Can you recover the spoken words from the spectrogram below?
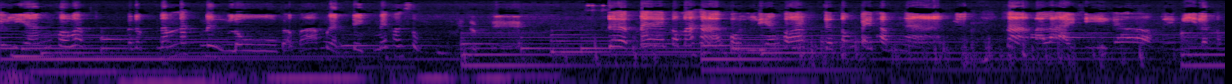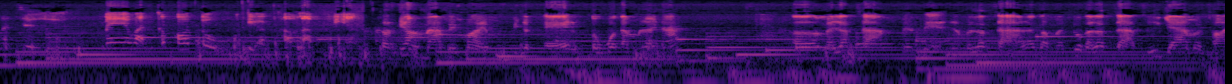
ไม่เลี้ยงเพราะว่าน้ำหนักหนึ่งโลแบบว่าเหมือนเด็กไม่ค่อยสมบูรณ์มีแต่เดิแม่ก็มาหาคนเลี้ยงเพราะจะต้องไปทำงาน หามาหลายที่ก็ไม่มีแล้วก็มาเจอ แม่หวันกับพ่อโตที่เขารับเลี้ยงตอนที่เอามาใหม่ๆมีแต่แผลตัวดำเลยนะเออมารักษาแม่แม่มารักษาแล้วก็มาช่วยกันรักษาซื้อยามาใส่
